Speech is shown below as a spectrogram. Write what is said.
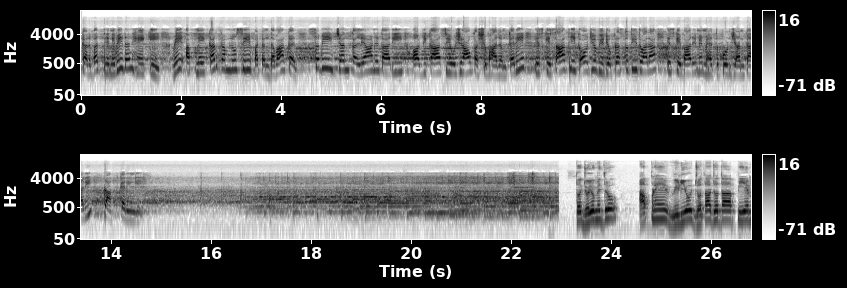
करबद्ध निवेदन है कि वे अपने कर कमलों से बटन दबाकर सभी जन कल्याणकारी और विकास योजनाओं का शुभारंभ करें इसके साथ ही एक ऑडियो वीडियो प्रस्तुति द्वारा इसके बारे में महत्वपूर्ण जानकारी प्राप्त करेंगे તો જોયું મિત્રો આપણે વીડિયો જોતાં જોતાં પીએમ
